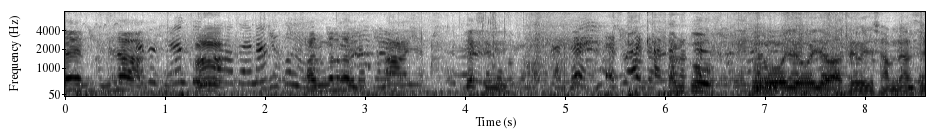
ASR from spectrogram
এই যে। ওই যে ওই যে আছে ওই যে সামনে আছে।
